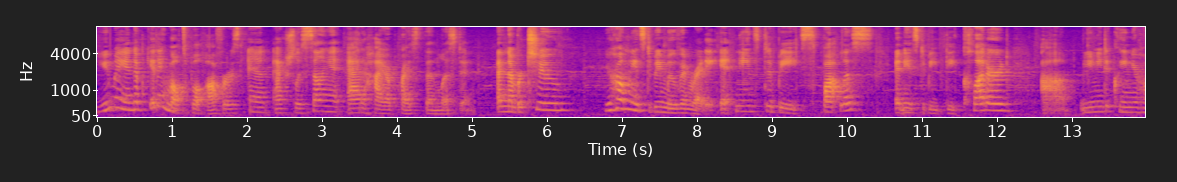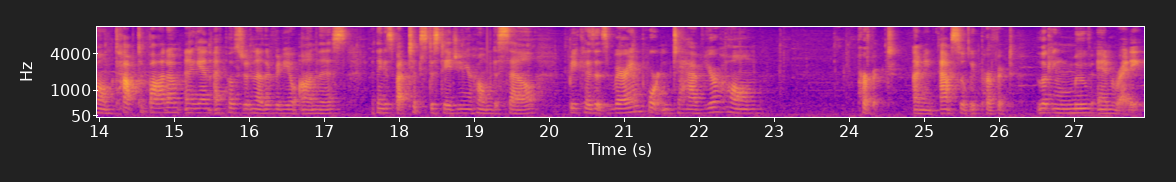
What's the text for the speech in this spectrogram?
you may end up getting multiple offers and actually selling it at a higher price than listed. And number two, your home needs to be move-in ready. It needs to be spotless. It needs to be decluttered. Um, you need to clean your home top to bottom. And again, I posted another video on this. I think it's about tips to staging your home to sell because it's very important to have your home perfect. I mean, absolutely perfect, looking move-in ready.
